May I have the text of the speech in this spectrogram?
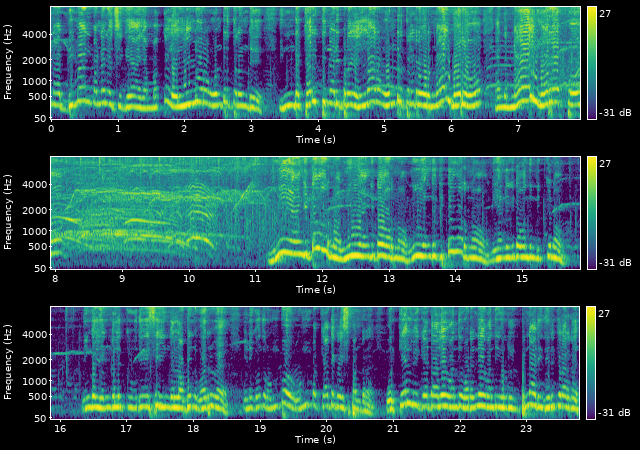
நான் டிமாண்ட் பண்ணேன்னு வச்சுக்கேன் என் மக்கள் எல்லாரும் ஒன்று திரண்டு. இந்த கருத்தின் அடிப்படையில் எல்லாரும் ஒன்று திரண்ட ஒரு நாள் வரும். அந்த நாள் வரப்போ நீ என்கிட்ட வரணும் நீ என்கிட்ட வரணும் நீ எங்க கிட்ட வரணும் நீ எங்க கிட்ட வந்து நிக்கணும். நீங்கள் எங்களுக்கு உதவி செய்யுங்கள் அப்படின்னு வருவேன் இன்னைக்கு வந்து ரொம்ப ரொம்ப கேட்டகரைஸ் பண்றேன். ஒரு கேள்வி கேட்டாலே வந்து உடனே வந்து இவர்களுக்கு பின்னாடி இது இருக்கிறார்கள்.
